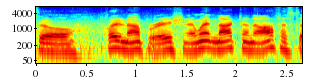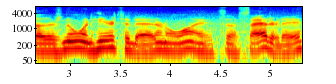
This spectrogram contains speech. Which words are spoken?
So quite an operation. I went and knocked on the office door. There's no one here today. I don't know why. It's a Saturday.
